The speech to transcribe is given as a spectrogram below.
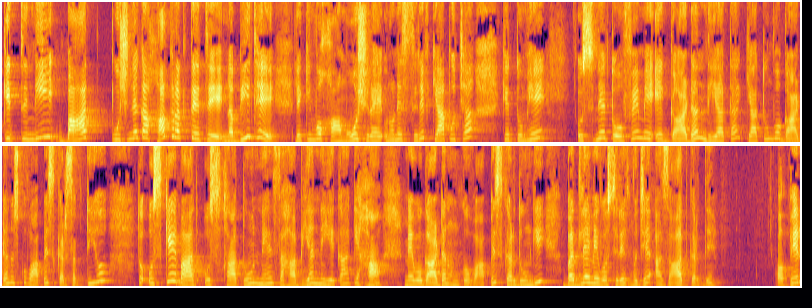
کتنی بات پوچھنے کا حق رکھتے تھے، نبی تھے، لیکن وہ خاموش رہے۔ انہوں نے صرف کیا پوچھا کہ تمہیں اس نے تحفے میں ایک گارڈن دیا تھا، کیا تم وہ گارڈن اس کو واپس کر سکتی ہو؟ تو اس کے بعد اس خاتون نے صحابین نے یہ کہا کہ ہاں میں وہ گارڈن ان کو واپس کر دوں گی، بدلے میں وہ صرف مجھے آزاد کر دیں۔ اور پھر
